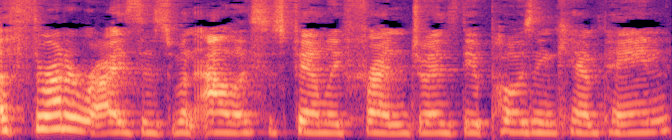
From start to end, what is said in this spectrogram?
a threat arises when Alex's family friend joins the opposing campaign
